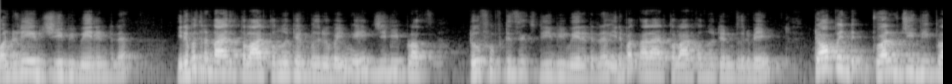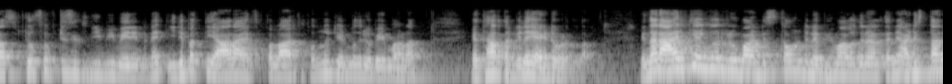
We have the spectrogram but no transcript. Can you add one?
one twenty eight G B വേരിയന്റിന് ഇരുപത്തിരണ്ടായിരത്തി തൊള്ളായിരത്തി തൊണ്ണൂറ്റി ഒൻപത് രൂപയും eight G B plus two fifty six G B വേരിയന്റിന് ഇരുപത്തിനാലായിരത്തി തൊള്ളായിരത്തി തൊണ്ണൂറ്റി ഒൻപത് രൂപയും. Top end twelve G B plus two fifty six G B വേരിയന്റിന് ഇരുപത്തി ആറായിരത്തി തൊള്ളായിരത്തി തൊണ്ണൂറ്റി ഒൻപത് രൂപയുമാണ് യഥാർത്ഥ വിലയായിട്ട് വരുന്നത്. എന്നാൽ ആയിരത്തി അഞ്ഞൂറ് രൂപ ഡിസ്കൗണ്ട് ലഭ്യമാകുന്നതിനാൽ തന്നെ അടിസ്ഥാന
